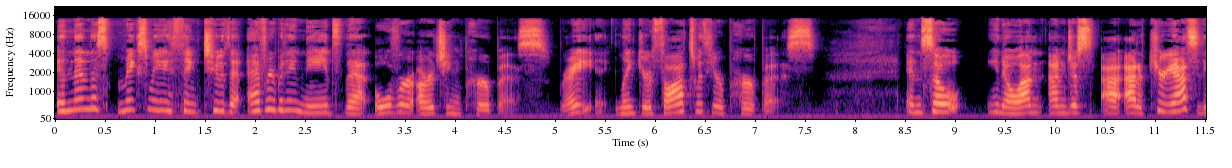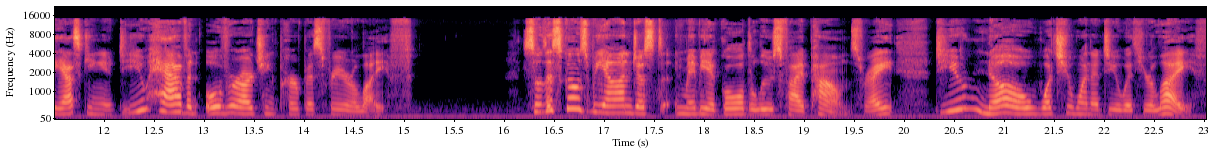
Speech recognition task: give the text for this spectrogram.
And then this makes me think too that everybody needs that overarching purpose, right? Link your thoughts with your purpose. And so, you know, I'm I'm just uh, out of curiosity asking you, do you have an overarching purpose for your life? So this goes beyond just maybe a goal to lose 5 pounds, right? Do you know what you want to do with your life?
